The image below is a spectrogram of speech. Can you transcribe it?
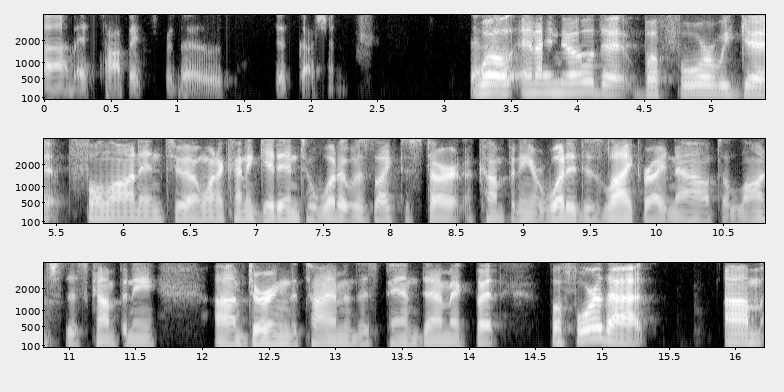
um, as topics for those discussions. Well, and I know that before we get full on into, I want to kind of get into what it was like to start a company or what it is like right now to launch this company um, during the time of this pandemic. But before that, um,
